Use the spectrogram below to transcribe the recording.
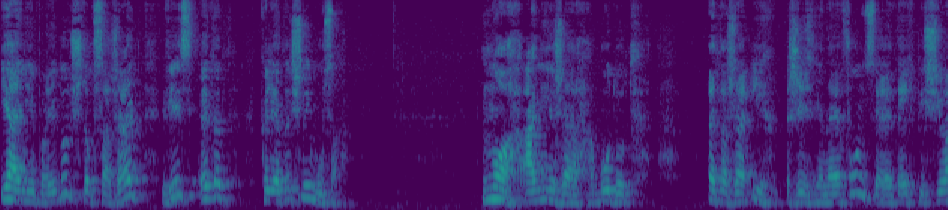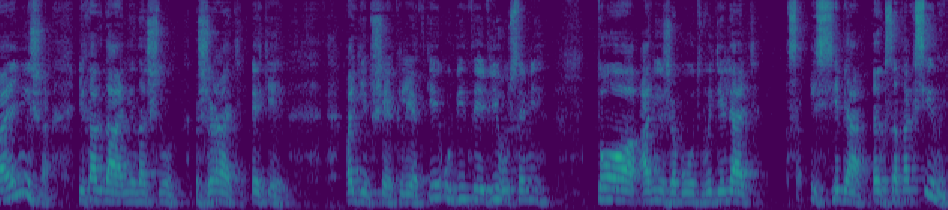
И они придут, чтобы сажать весь этот клеточный мусор. Но они же будут, это же их жизненная функция, это их пищевая ниша. И когда они начнут жрать эти погибшие клетки, убитые вирусами, то они же будут выделять из себя экзотоксины,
